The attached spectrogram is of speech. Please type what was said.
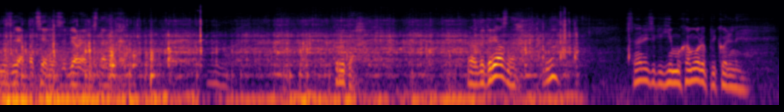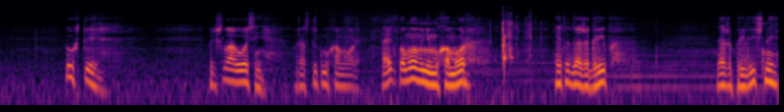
Не зря потели забирались наверх. Круто. Правда грязно, но смотрите, какие мухоморы прикольные. Ух ты! Пришла осень, растут мухоморы. А это, по-моему, не мухомор. Это даже гриб. Даже приличный.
